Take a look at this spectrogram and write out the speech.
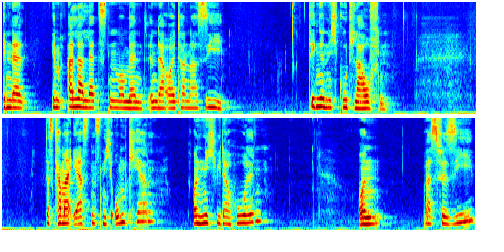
in der, im allerletzten Moment in der Euthanasie Dinge nicht gut laufen, das kann man erstens nicht umkehren und nicht wiederholen. Und was für sie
